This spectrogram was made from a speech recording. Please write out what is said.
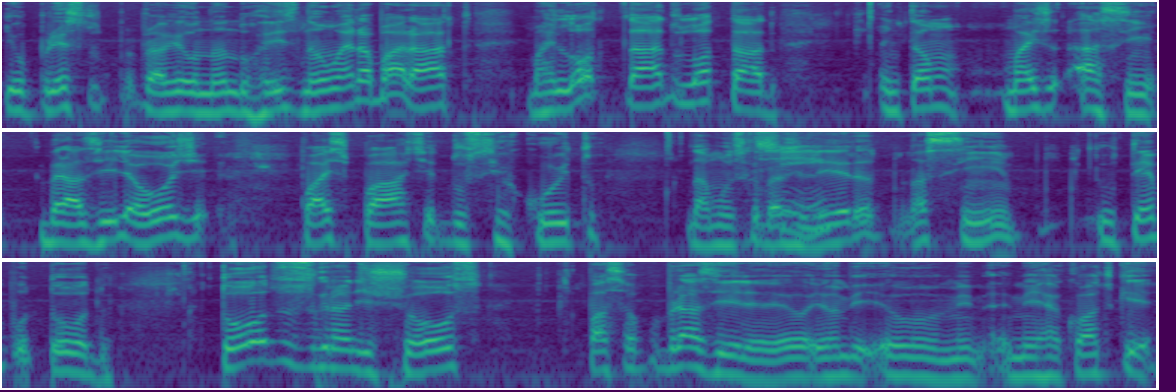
e o preço para ver o Nando Reis não era barato, mas lotado, lotado. Então, mas assim, Brasília hoje faz parte do circuito da música Sim. brasileira, assim, o tempo todo. Todos os grandes shows passam por Brasília. Eu, eu, me, eu me, me recordo que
